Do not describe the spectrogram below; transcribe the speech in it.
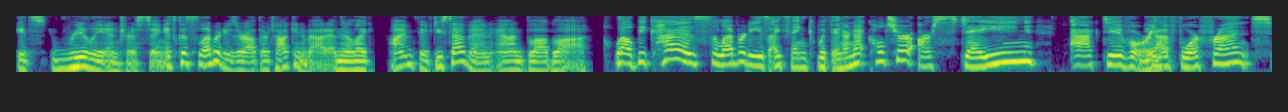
it's really interesting. It's because celebrities are out there talking about it and they're like, I'm 57 and blah, blah. Well, because celebrities, I think, with internet culture are staying active or in the forefront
